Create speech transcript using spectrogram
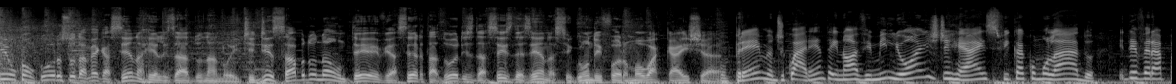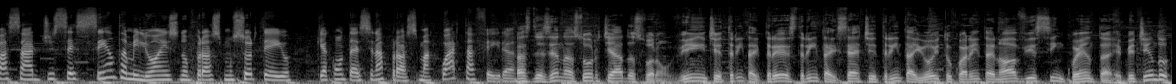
E o concurso da Mega Sena, realizado na noite de sábado, não teve acertadores das seis dezenas, segundo informou a Caixa. O prêmio de 49 milhões de reais fica acumulado e deverá passar de 60 milhões no próximo sorteio que acontece na próxima quarta-feira. As dezenas sorteadas foram 20, 33, 37, 38, 49 e 50. Repetindo,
